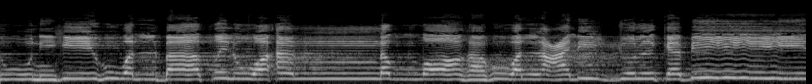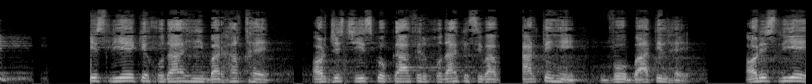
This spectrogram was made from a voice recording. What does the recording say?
دونه هو الباطل وأن الله هو العلي الكبير۔ اس لیے کہ خدا ہی برحق ہے اور جس چیز کو کافر خدا کے سوا پکارتے ہیں وہ باطل ہے۔ اور اس لیے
